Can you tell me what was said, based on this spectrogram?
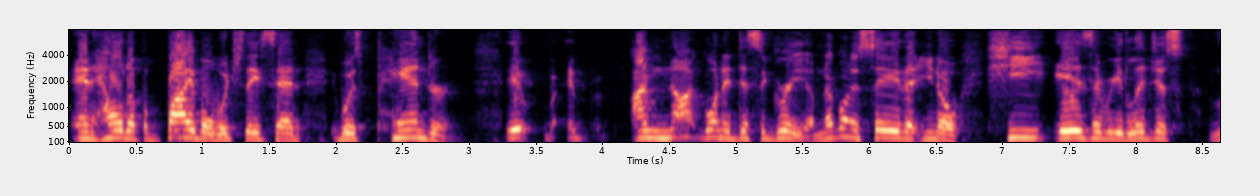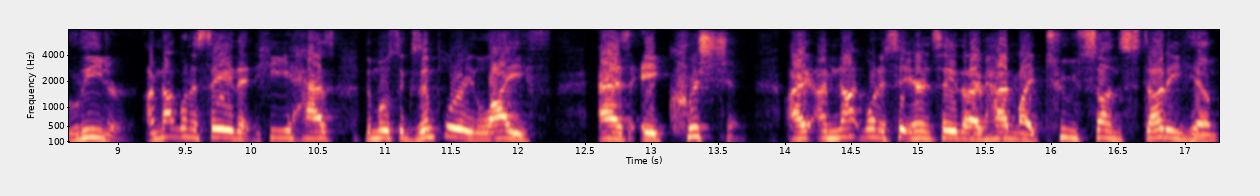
and held up a Bible, which they said was pandering. It, it, I'm not going to disagree. I'm not going to say that, you know, he is a religious leader. I'm not going to say that he has the most exemplary life as a Christian. I, am not going to sit here and say that I've had my two sons study him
